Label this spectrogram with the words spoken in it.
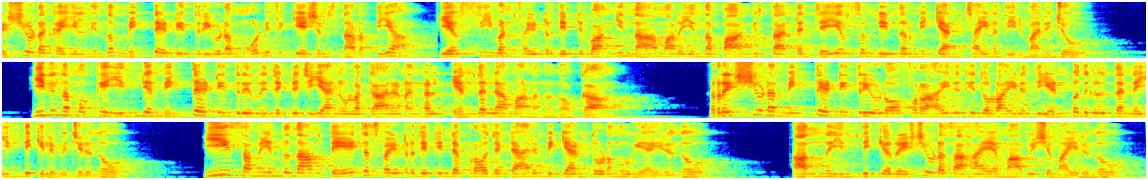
റഷ്യയുടെ കയ്യിൽ നിന്നും മിക് തേർട്ടി ത്രീയുടെ മോഡിഫിക്കേഷൻസ് നടത്തിയ F C one fighter jet വാങ്ങി നാം അറിയുന്ന പാകിസ്ഥാന്റെ ജെ എഫ് സെവന്റീൻ നിർമ്മിക്കാൻ ചൈന തീരുമാനിച്ചു. ഇനി നമുക്ക് India MiG thirty three reject ചെയ്യാനുള്ള കാരണങ്ങൾ എന്തെല്ലാമാണെന്ന് നോക്കാം. റഷ്യയുടെ മിക് തേർട്ടി ത്രീയുടെ ഓഫർ ആയിരത്തി തൊള്ളായിരത്തി എൺപതുകളിൽ തന്നെ ഇന്ത്യയ്ക്ക് ലഭിച്ചിരുന്നു. ഈ സമയത്ത് നാം തേജസ് ഫൈറ്റർ ജെറ്റിന്റെ പ്രോജക്റ്റ് ആരംഭിക്കാൻ തുടങ്ങുകയായിരുന്നു. അന്ന് ഇന്ത്യയ്ക്ക് റഷ്യയുടെ സഹായം ആവശ്യമായിരുന്നു.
